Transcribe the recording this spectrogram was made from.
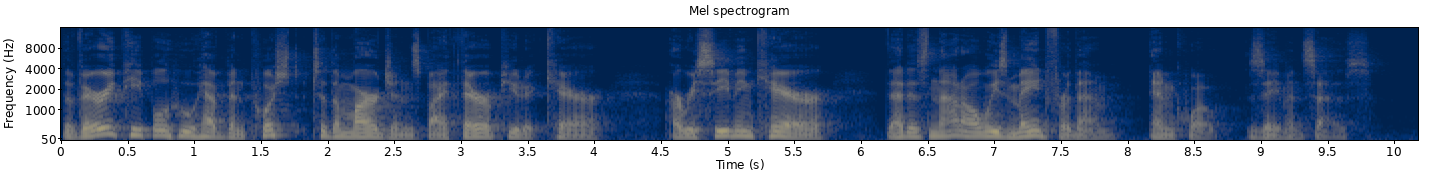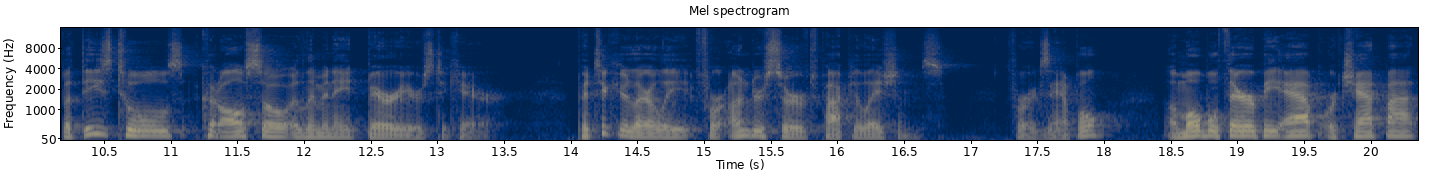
the very people who have been pushed to the margins by therapeutic care are receiving care that is not always made for them, end quote, Zeavin says. But these tools could also eliminate barriers to care, particularly for underserved populations. For example, a mobile therapy app or chatbot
